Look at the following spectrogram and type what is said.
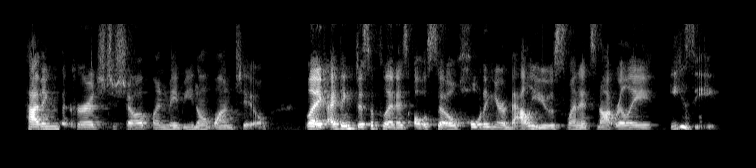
having the courage to show up when maybe you don't want to. Like, I think discipline is also holding your values when it's not really easy,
